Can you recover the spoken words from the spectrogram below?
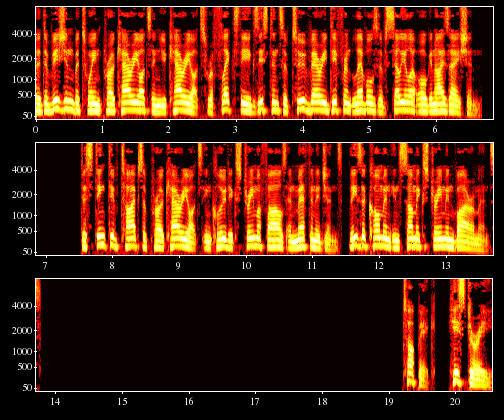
The division between prokaryotes and eukaryotes reflects the existence of two very different levels of cellular organization. Distinctive types of prokaryotes include extremophiles and methanogens, these are common in some extreme environments. History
